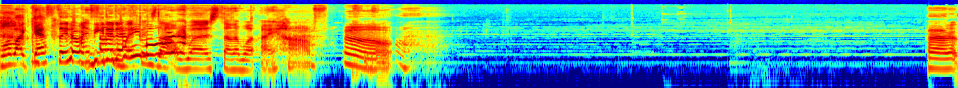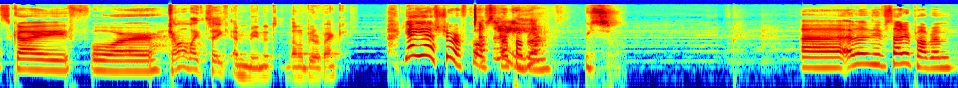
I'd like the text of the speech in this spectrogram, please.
Well, I guess they don't I need found it weapons anymore. that are worse than what I have. Oh. Uh, let's go for. Can I like take a minute and then I'll be right back? Yeah, yeah, sure, of course, Absolutely, no problem. Please. Uh, and then if you've started a problem,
